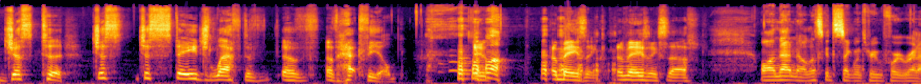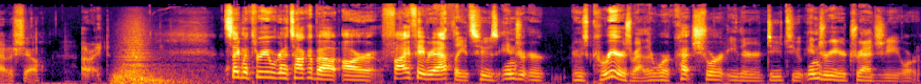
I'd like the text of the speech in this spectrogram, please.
just to just just stage left of of of Hetfield. Amazing amazing stuff Well, on that note, let's get to segment three before we run out of show. all right Segment three, we're going to talk about our five favorite athletes whose injury, whose careers rather, were cut short either due to injury or tragedy, or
